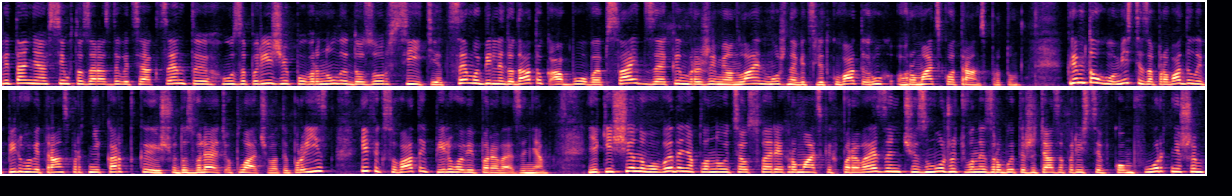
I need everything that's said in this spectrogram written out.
Вітання всім, хто зараз дивиться акценти. У Запоріжжі повернули дозор Сіті. Це мобільний додаток або веб-сайт, за яким в режимі онлайн можна відслідкувати рух громадського транспорту. Крім того, у місті запровадили пільгові транспортні картки, що дозволяють оплачувати проїзд і фіксувати пільгові перевезення. Які ще нововведення плануються у сфері громадських перевезень? Чи зможуть вони зробити життя запоріжців комфортнішим?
